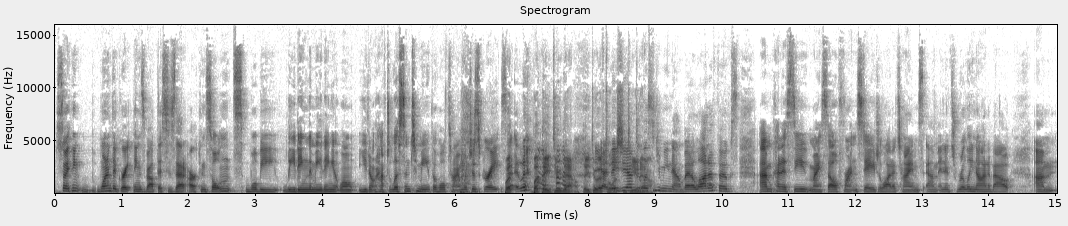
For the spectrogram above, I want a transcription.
So I think one of the great things about this is that our consultants will be leading the meeting. It won't you don't have to listen to me the whole time, which is great. but, but they do now. They do have yeah, to they listen do have to to listen to me now. But a lot of folks um, kind of see myself front and stage a lot of times, um, and it's really not about um,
